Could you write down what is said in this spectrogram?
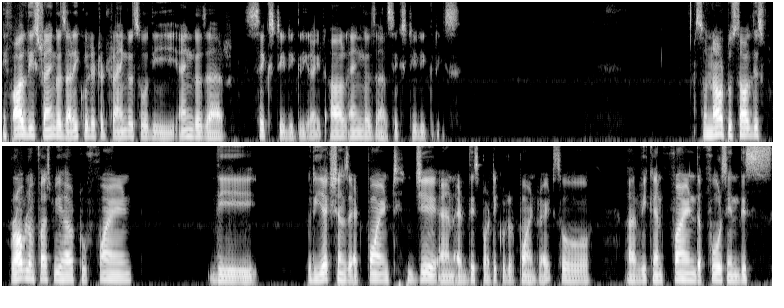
if all these triangles are equilateral triangles so the angles are 60 degree right? All angles are 60 degrees. So now to solve this problem first we have to find the reactions at point j and at this particular point right? So uh, we can find the force in this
